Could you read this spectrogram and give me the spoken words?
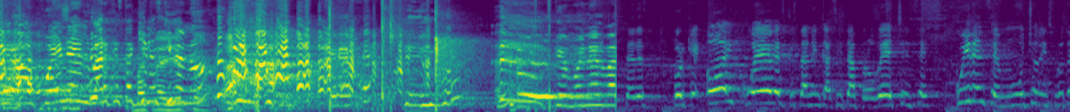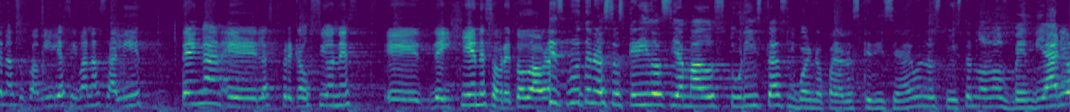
Pero fue en el bar que está aquí en la esquina, ¿no? En el ustedes, porque hoy jueves que están en casita, aprovechense, cuídense mucho, disfruten a sus familias, si van a salir, tengan eh, las precauciones eh, de higiene, sobre todo ahora. Disfruten nuestros queridos y amados turistas y bueno, para los que dicen, ay, bueno, los turistas no nos ven diario,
